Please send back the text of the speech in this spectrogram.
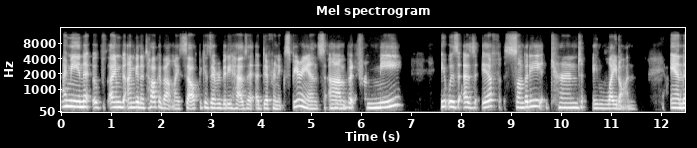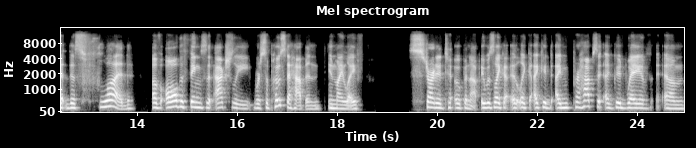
I mean, I'm I'm going to talk about myself because everybody has a, a different experience. Um, mm-hmm. But for me, it was as if somebody turned a light on, and this flood of all the things that actually were supposed to happen in my life started to open up it was like like i could i'm perhaps a good way of um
